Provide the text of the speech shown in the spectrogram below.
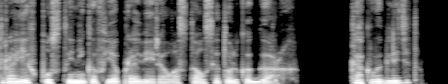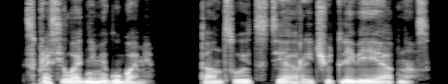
Троих пустынников я проверил, остался только Гарх. «Как выглядит?» — спросила одними губами. Танцует с Тиарой чуть левее от нас.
